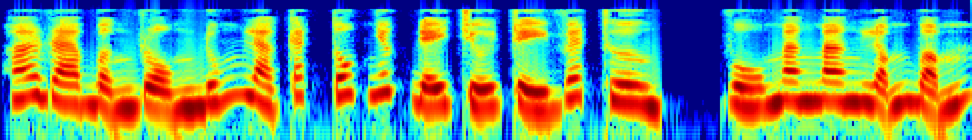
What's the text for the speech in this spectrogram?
hóa ra bận rộn đúng là cách tốt nhất để chữa trị vết thương, vụ mang mang lẩm bẩm,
